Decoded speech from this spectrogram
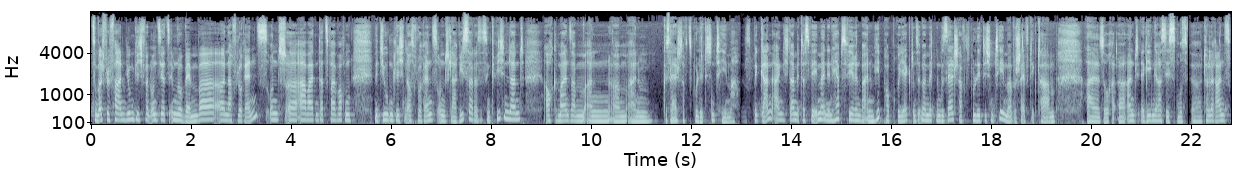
Zum Beispiel fahren Jugendliche von uns jetzt im November äh, nach Florenz und äh, arbeiten da zwei Wochen mit Jugendlichen aus Florenz und Larissa, das ist in Griechenland, auch gemeinsam an ähm, einem gesellschaftspolitischen Thema. Es begann eigentlich damit, dass wir immer in den Herbstferien bei einem Hip-Hop-Projekt uns immer mit einem gesellschaftspolitischen Thema beschäftigt haben. Also äh, gegen Rassismus, äh, Toleranz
